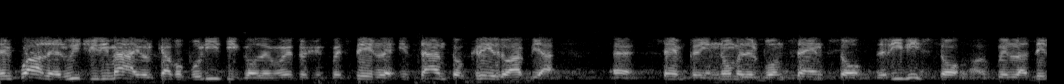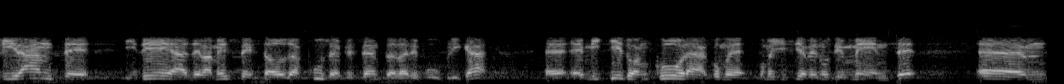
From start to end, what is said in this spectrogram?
nel quale Luigi Di Maio, il capo politico del Movimento 5 Stelle, intanto credo abbia eh, sempre in nome del buonsenso rivisto quella delirante idea della messa in stato d'accusa del Presidente della Repubblica eh, e mi chiedo ancora come, come, gli sia venuto in mente ehm,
